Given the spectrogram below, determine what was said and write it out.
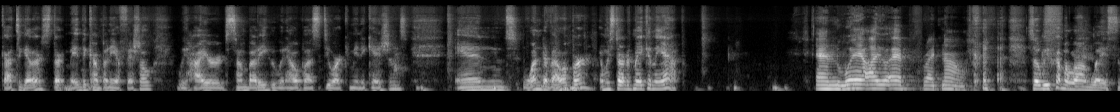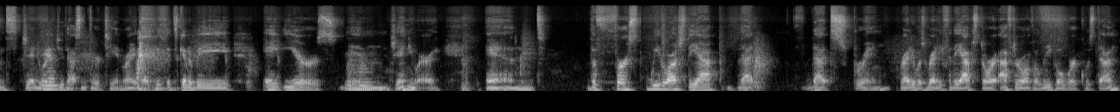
got together start made the company official. We hired somebody who would help us do our communications and one developer and we started making the app And mm-hmm. where are you at right now? so we've come a long way since january Yeah. 2013 right? Like it's going to be eight years in mm-hmm. january. And the first we launched the app that that spring right? It was ready for the app store after all the legal work was done.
